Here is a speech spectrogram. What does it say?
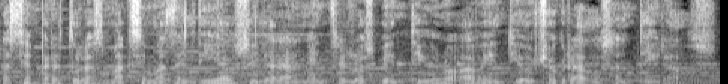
Las temperaturas máximas del día oscilarán entre los 21 a 28 grados centígrados.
